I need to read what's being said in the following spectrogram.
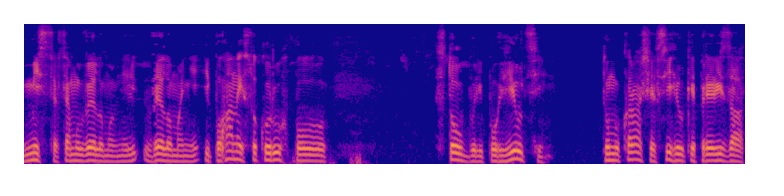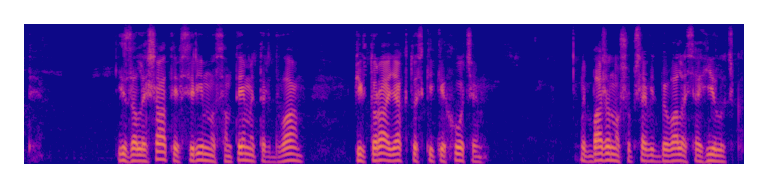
місце в цьому виломані, виломані і поганий сокорух по стовбурі, по гілці, тому краще всі гілки прирізати і залишати все рівно сантиметр, два, півтора, як хто скільки хоче. Бажано, щоб ще відбивалася гілочка.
